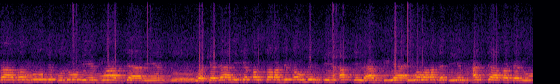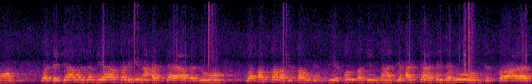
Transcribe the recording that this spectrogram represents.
فأضروا بقلوبهم وأبدانهم. وكذلك قصر بقوم في حق الأنبياء وورثتهم حتى قتلوهم. وتجاوز بآخرين حتى عبدوهم. وقصر بقوم في خلطة الناس حتى اعتزلوهم في الطاعات.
